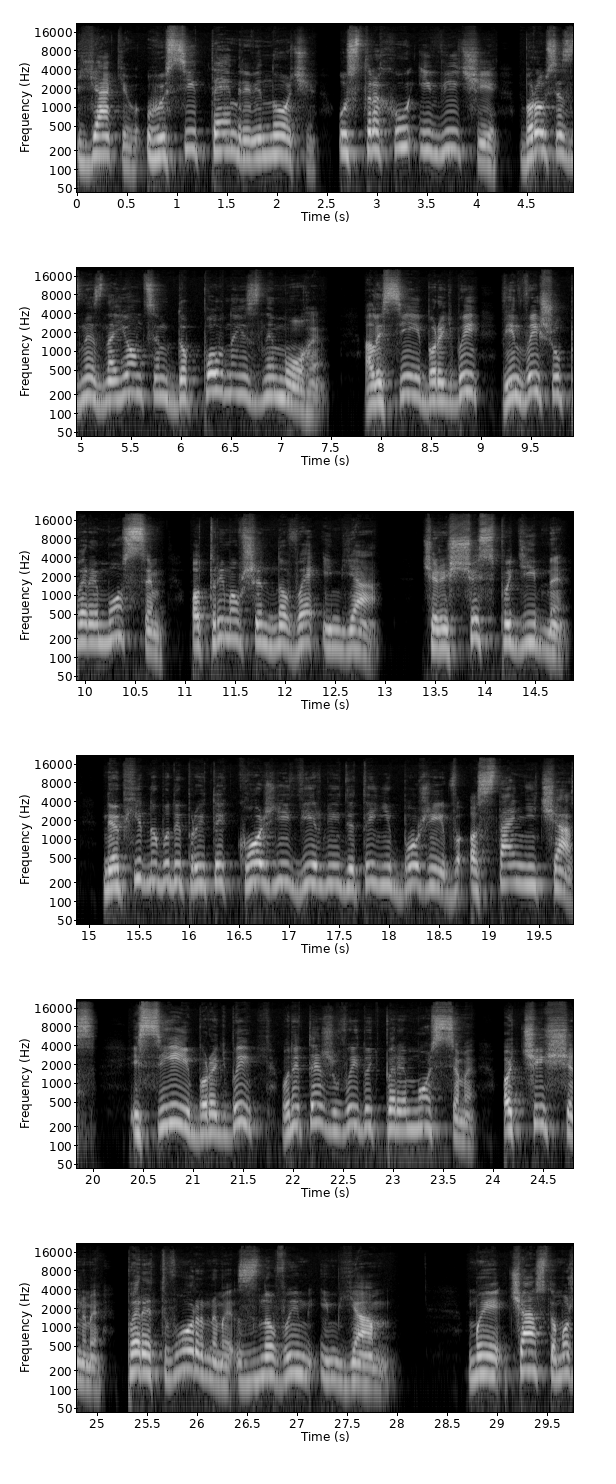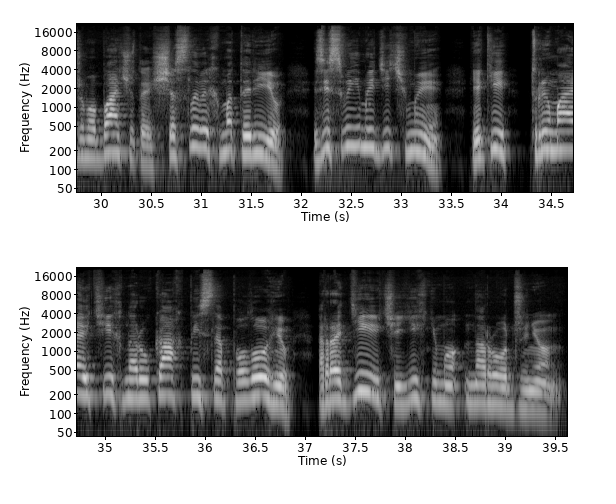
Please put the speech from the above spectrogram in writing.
Яків у густі темряві ночі, у страху і вічі боровся з незнайомцем до повної знемоги. Але з цієї боротьби він вийшов переможцем, отримавши нове ім'я. Через щось подібне необхідно буде пройти кожній вірній дитині Божій в останній час. І з цієї боротьби вони теж вийдуть переможцями, очищеними, перетвореними з новим ім'ям. Ми часто можемо бачити щасливих матерів зі своїми дітьми, які тримають їх на руках після пологів, радіючи їхньому народженню.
